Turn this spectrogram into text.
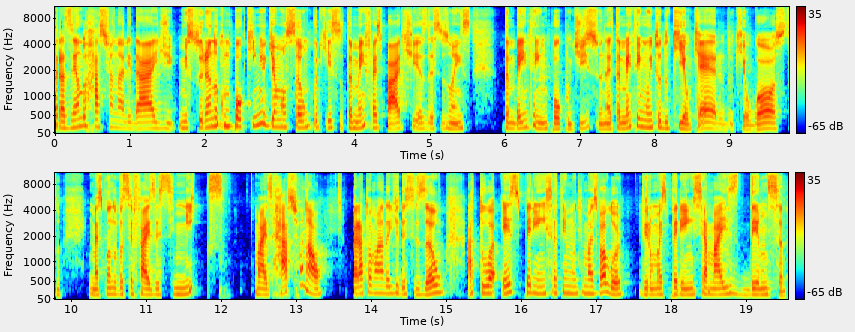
trazendo racionalidade, misturando com um pouquinho de emoção, porque isso também faz parte e as decisões também tem um pouco disso, né? Também tem muito do que eu quero, do que eu gosto, mas quando você faz esse mix mais racional para a tomada de decisão, a tua experiência tem muito mais valor, vira uma experiência mais densa,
